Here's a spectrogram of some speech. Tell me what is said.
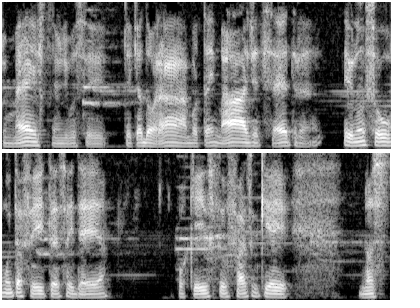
de um mestre, onde você tem que adorar, botar imagem, etc. Eu não sou muito afeito a essa ideia, porque isso faz com que nós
